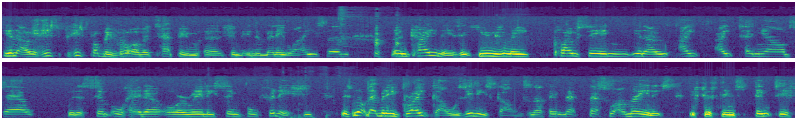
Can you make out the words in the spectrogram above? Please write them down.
you know, he's he's probably more of a tapping merchant in many ways than than Kane is. It's usually close in, you know, eight eight ten yards out with a simple header or a really simple finish. There's not that many great goals in his goals, and I think that that's what I mean. It's it's just instinctive,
